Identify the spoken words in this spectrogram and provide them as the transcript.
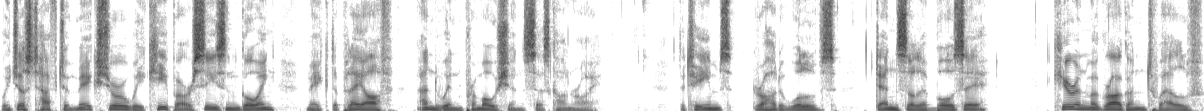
We just have to make sure we keep our season going, make the playoff, and win promotion, says Conroy. The teams Drogheda Wolves, Denzel Ebose, Kieran McGrogan, 12,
